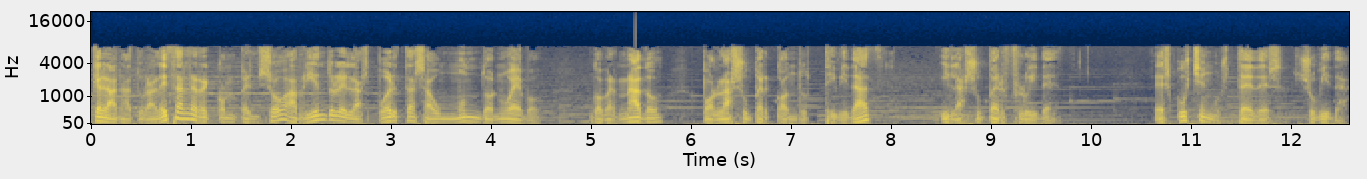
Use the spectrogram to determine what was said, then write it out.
que la naturaleza le recompensó abriéndole las puertas a un mundo nuevo, gobernado por la superconductividad y la superfluidez. Escuchen ustedes su vida.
